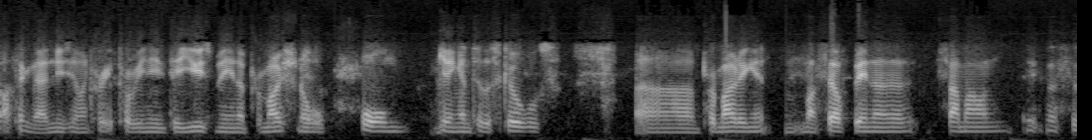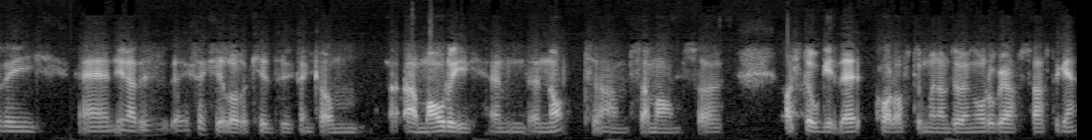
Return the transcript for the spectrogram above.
I think that New Zealand cricket probably needs to use me in a promotional form, getting into the schools, uh, promoting it. Myself being a Samoan ethnicity, and you know, there's, there's, actually a lot of kids who think I'm a Maori and, and not um, Samoan. So I still get that quite often when I'm doing autographs after game.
